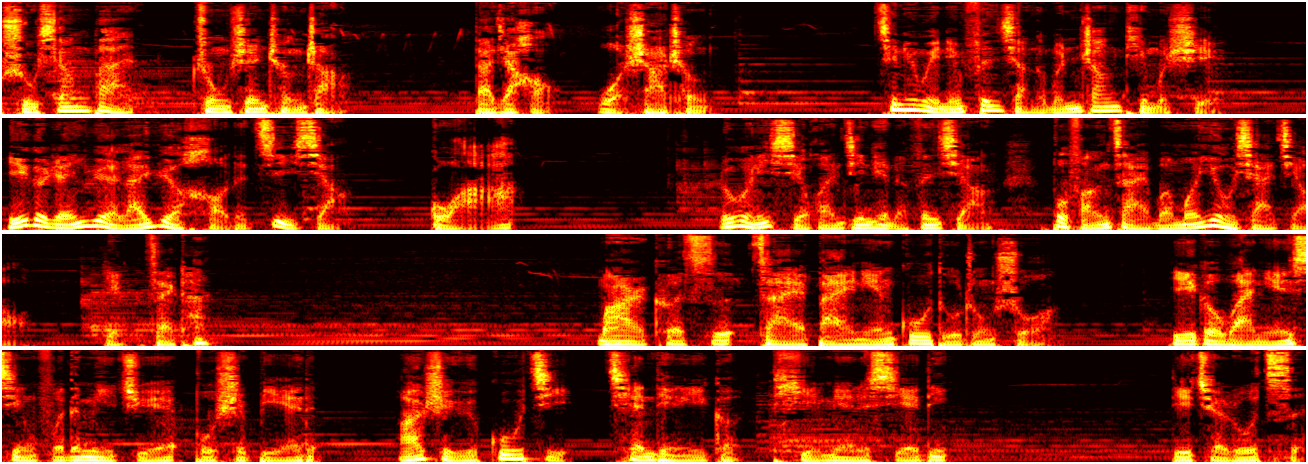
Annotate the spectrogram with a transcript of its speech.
书相伴，终身成长。大家好，我是阿成。今天为您分享的文章题目是《一个人越来越好的迹象》。寡。如果你喜欢今天的分享，不妨在文末右下角点个再看。马尔克斯在《百年孤独》中说：“一个晚年幸福的秘诀不是别的，而是与孤寂签订一个体面的协定。”的确如此，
